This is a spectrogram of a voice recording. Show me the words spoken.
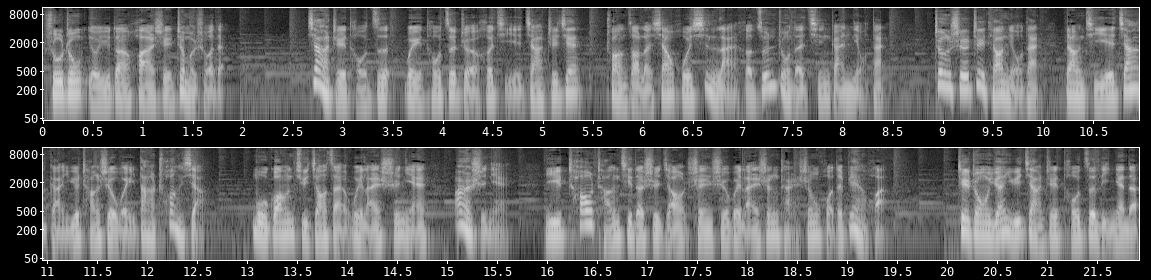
书中有一段话是这么说的。价值投资为投资者和企业家之间创造了相互信赖和尊重的情感纽带，正是这条纽带让企业家敢于尝试伟大创想，目光聚焦在未来十年、二十年，以超长期的视角审视未来生产生活的变化。这种源于价值投资理念的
